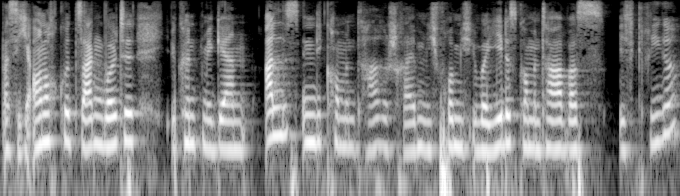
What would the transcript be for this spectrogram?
Was ich auch noch kurz sagen wollte, ihr könnt mir gern alles in die Kommentare schreiben. Ich freue mich über jedes Kommentar, was ich kriege.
